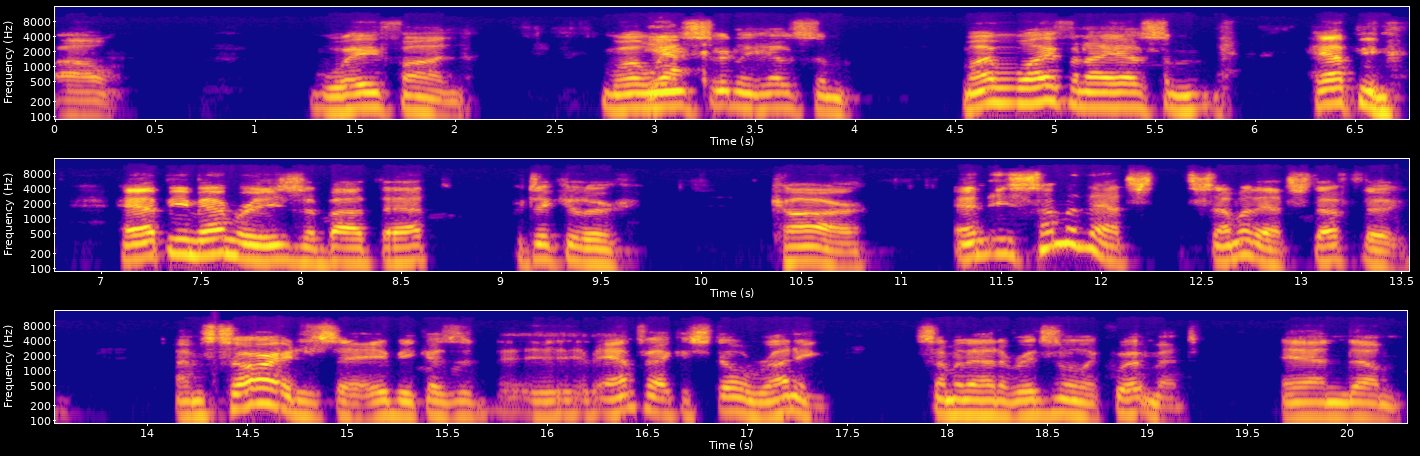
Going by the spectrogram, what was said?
wow. Way fun. Well yeah. we certainly have some my wife and i have some happy happy memories about that particular car. And some of that some of that stuff the I'm sorry to say because it, it, Amtrak is still running some of that original equipment, and um,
